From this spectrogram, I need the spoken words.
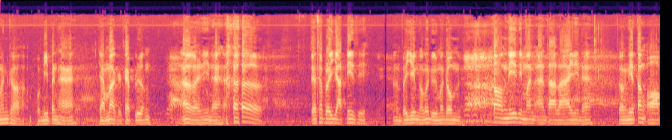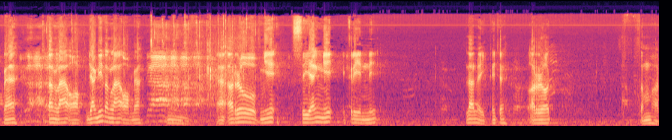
มันก็ผมมีปัญหา อย่างมากก็แค่เปลือง เออ นี่นะเออแต่ถ้าประหยัดนี่สิ ไปยืมของคนอื่นมาดม ต้องนี้ที่มันอันตรายนี่นะ ตรงนี้ต้องออกนะ ต้องลาออก อย่างนี้ต้องลาออกนะอืมอะรูปงี้ เสียงงี้กลิ่นนี้ แล้วอะไรอีกนะจ๊ะรสสัมผัส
